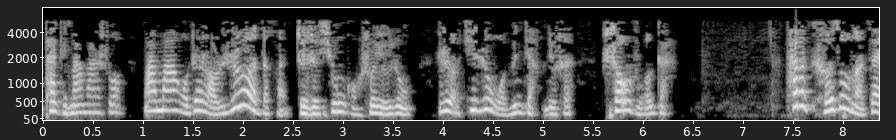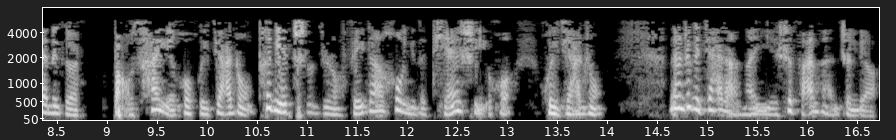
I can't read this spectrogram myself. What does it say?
他给妈妈说：“妈妈，我这老热的很，指着胸口说有一种热。其实我们讲就是烧灼感。他的咳嗽呢，在那个饱餐以后会加重，特别吃了这种肥甘厚腻的甜食以后会加重。”那这个家长呢，也是反反治疗，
